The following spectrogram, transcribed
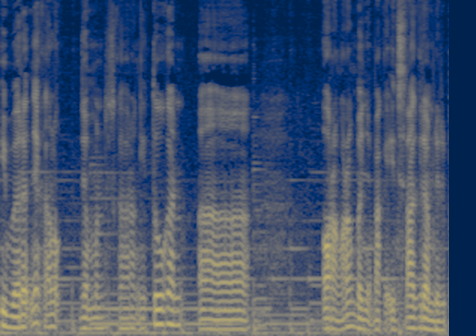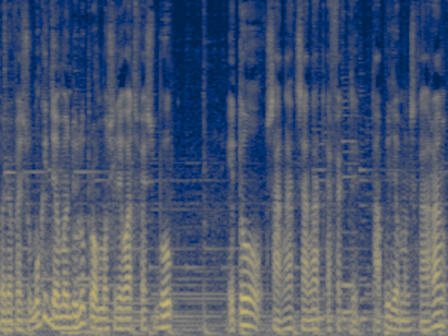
ibaratnya kalau zaman sekarang itu kan uh, orang-orang banyak pakai Instagram daripada Facebook. Mungkin zaman dulu promosi lewat Facebook itu sangat-sangat efektif. Tapi zaman sekarang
